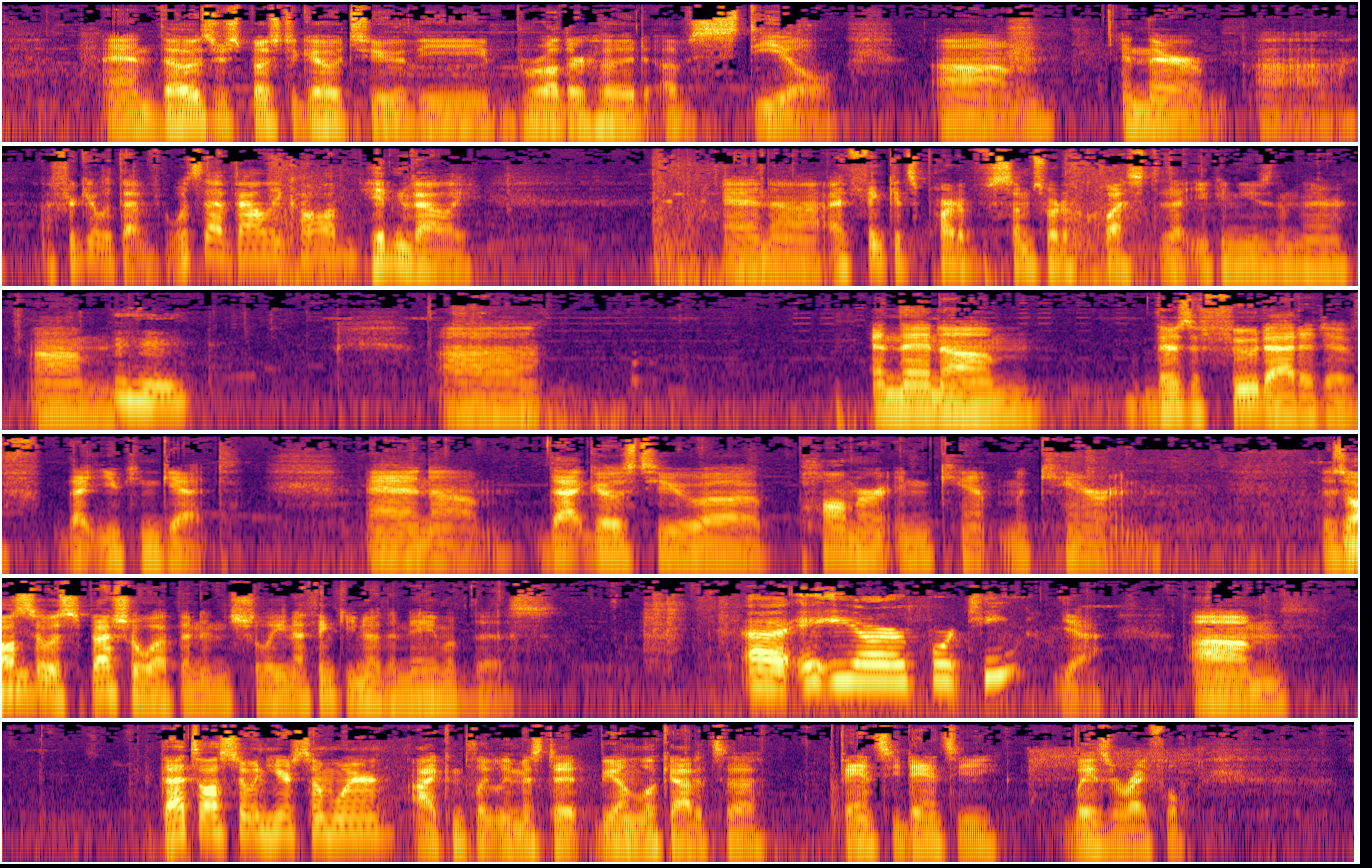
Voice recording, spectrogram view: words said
and those are supposed to go to the Brotherhood of Steel. Um, in their, uh, I forget what that, what's that valley called? Hidden Valley. And uh, I think it's part of some sort of quest that you can use them there. Um, uh, and then um, there's a food additive that you can get and um, that goes to uh, Palmer in Camp McCarran. There's also a special weapon in Shalene. I think you know the name of this. Uh, AER 14? Yeah. Um, that's also in here somewhere. I completely missed it. Be on the lookout. It's a fancy dancy laser rifle.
